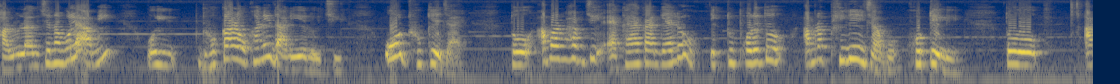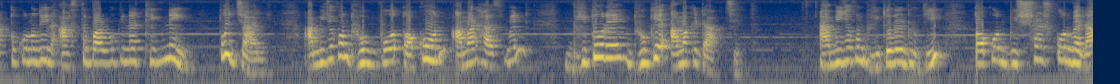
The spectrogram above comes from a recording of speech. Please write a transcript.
ভালো লাগছে না বলে আমি ওই ঢোকার ওখানেই দাঁড়িয়ে রয়েছি। ও ঢুকে যায়। তো আবার ভাবছি একা একা গেল একটু পরে তো আমরা ফিরেই যাব হোটেলে। তো আর তো কোনো দিন আসতে পারব কি না ঠিক নেই, তো যাই। আমি যখন ঢুকবো তখন আমার হাজবেন্ড ভিতরে ঢুকে আমাকে ডাকছে। আমি যখন ভিতরে ঢুকি তখন বিশ্বাস করবে না,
